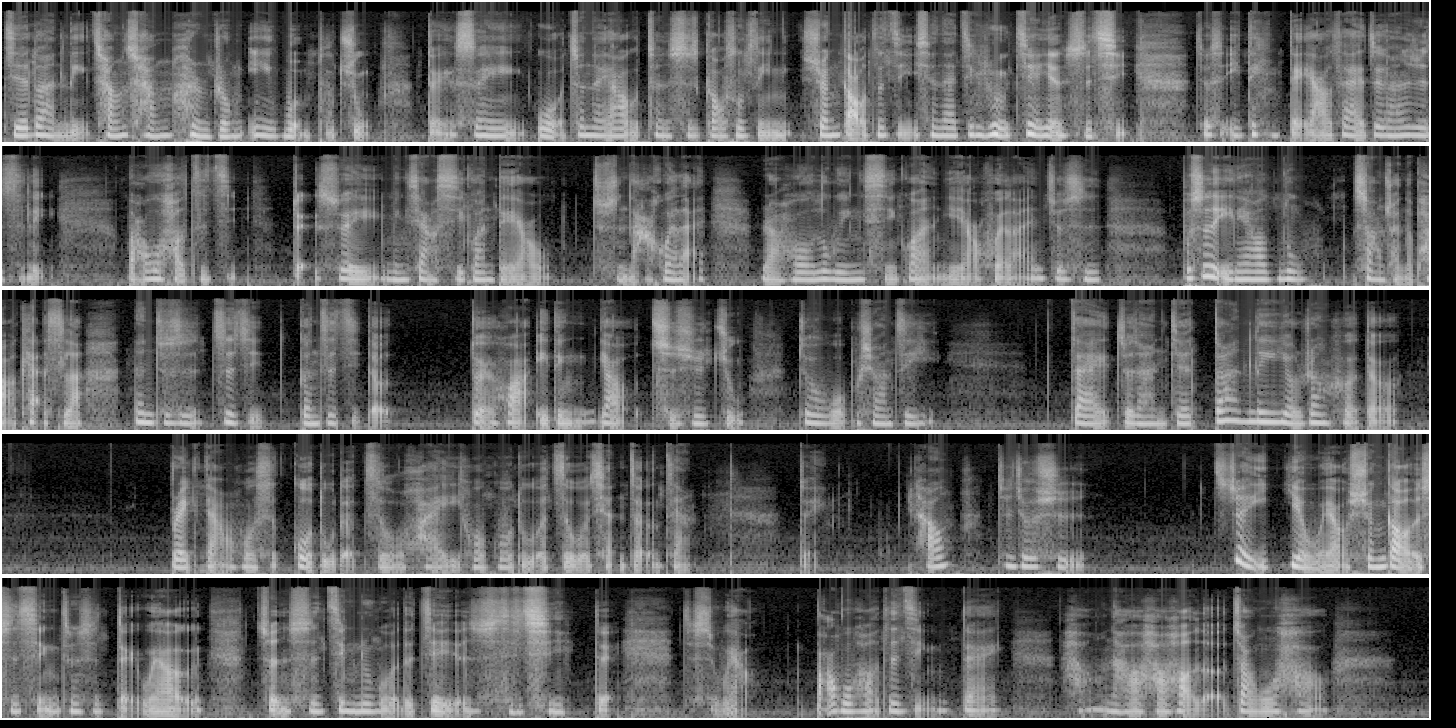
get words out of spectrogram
阶段里，常常很容易稳不住。对，所以我真的要正式告诉自己，宣告自己现在进入戒严时期，就是一定得要在这段日子里保护好自己。对，所以冥想习惯得要就是拿回来，然后录音习惯也要回来，就是不是一定要录上传的 podcast 啦，但就是自己跟自己的对话一定要持续住。就我不希望自己在这段阶段里有任何的。breakdown 或是过度的自我怀疑或过度的自我谴责，这样，对，好，这就是这一页我要宣告的事情，就是对我要正式进入我的戒严时期，对，就是我要保护好自己，对，好，然后好好的照顾好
